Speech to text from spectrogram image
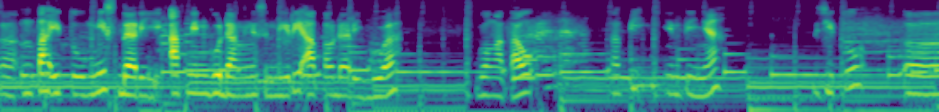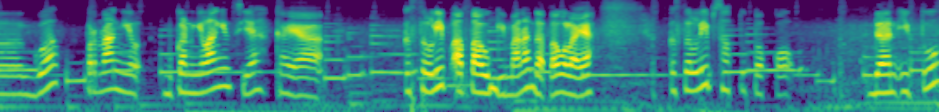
uh, entah itu miss dari admin gudangnya sendiri atau dari gue gue nggak tahu. Tapi intinya di situ uh, gue pernah ngil bukan ngilangin sih ya kayak keselip atau gimana nggak tahu lah ya. Keselip satu toko dan itu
